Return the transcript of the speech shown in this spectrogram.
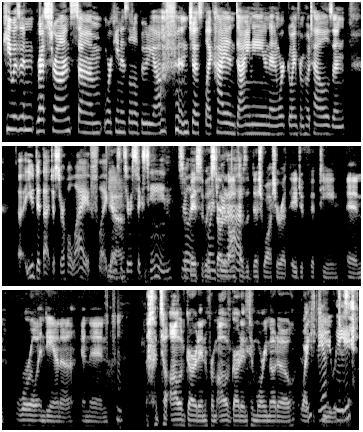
he was in restaurants, um, working his little booty off and just like high end dining and work going from hotels. And uh, you did that just your whole life, like Yeah. ever since you were 16. So really basically, started off that. as a dishwasher at the age of 15 in rural Indiana, and then to Olive Garden, from Olive Garden to Morimoto, Waikiki, which is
